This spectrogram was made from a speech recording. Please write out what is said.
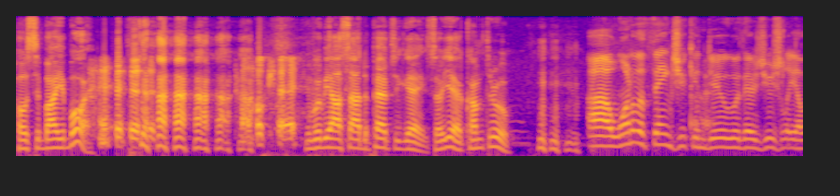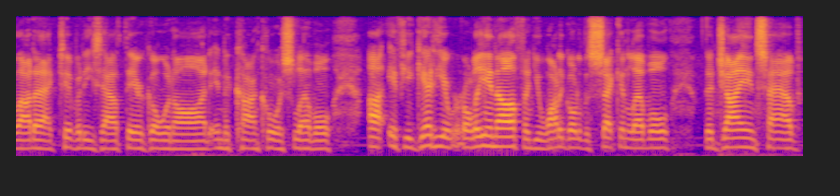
hosted by your boy. Okay. we'll be outside the Pepsi gate. So, yeah, come through. Uh, one of the things you can do, there's usually a lot of activities out there going on in the concourse level. Uh, if you get here early enough and you want to go to the second level, the Giants have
